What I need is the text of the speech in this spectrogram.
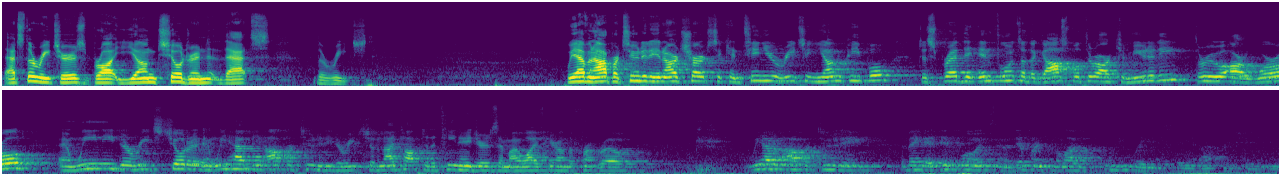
that's the reachers, brought young children, that's the reached. We have an opportunity in our church to continue reaching young people, to spread the influence of the gospel through our community, through our world, and we need to reach children, and we have the opportunity to reach children. I talk to the teenagers and my wife here on the front row. We have an opportunity to make an influence and a difference in the lives of can you ladies stand? I appreciate you.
